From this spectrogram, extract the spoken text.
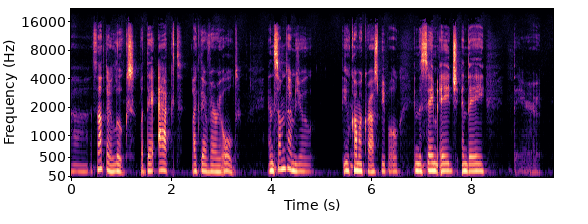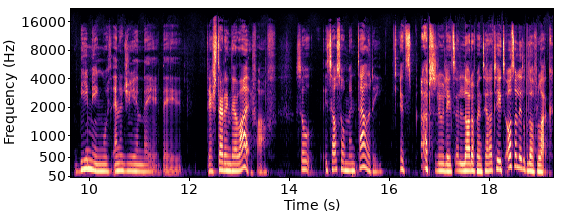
uh, it's not their looks, but they act like they're very old. And sometimes you you come across people in the same age and they they're beaming with energy and they they they're starting their life off. So it's also mentality. It's absolutely. It's a lot of mentality. It's also a little bit of luck.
